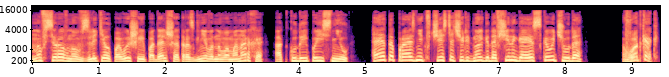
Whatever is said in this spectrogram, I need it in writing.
Но все равно взлетел повыше и подальше от разгневанного монарха, откуда и пояснил. Это праздник в честь очередной годовщины Гаэсского чуда. «Вот как?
